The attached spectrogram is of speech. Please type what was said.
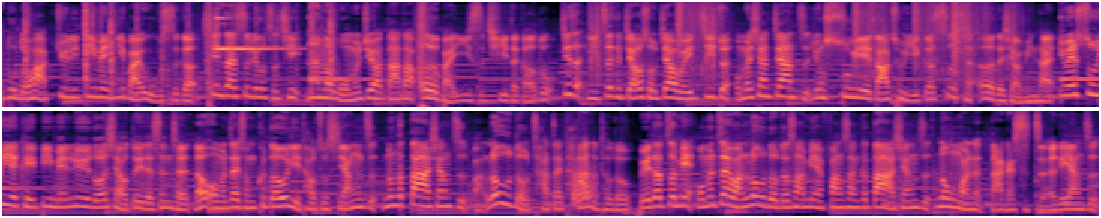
度的话，距离地面一百五十个，现在是六十七，那么我们就要搭到二百一十七的高度。接着以这个脚手架为基准，我们像这样子用树叶搭出一个四乘二的小平台，因为树叶可以避免掠夺小队的生成。然后我们再从裤兜里掏出箱子，弄个大箱子，把漏斗插在它的头头。回到正面，我们再往漏斗的上面放上个大箱子，弄完了大概是这个样子。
